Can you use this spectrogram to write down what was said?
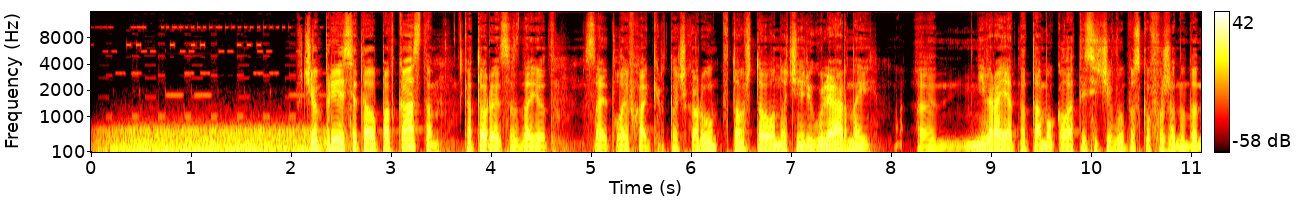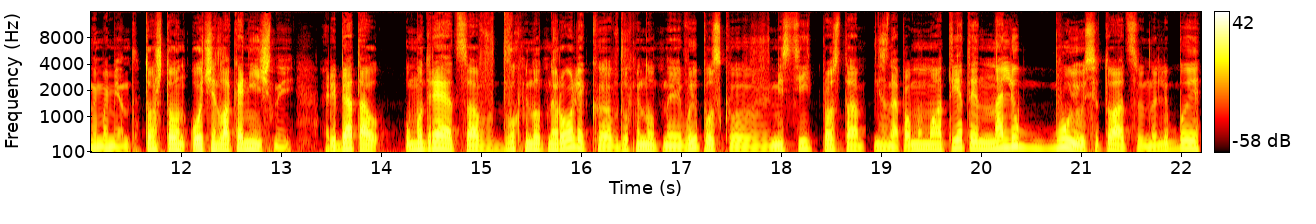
В чем прелесть этого подкаста, который создает сайт lifehacker.ru, в том, что он очень регулярный, невероятно, там около тысячи выпусков уже на данный момент. В том, что он очень лаконичный. Ребята умудряются в двухминутный ролик, в двухминутный выпуск вместить просто, не знаю, по-моему, ответы на любую ситуацию, на любые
